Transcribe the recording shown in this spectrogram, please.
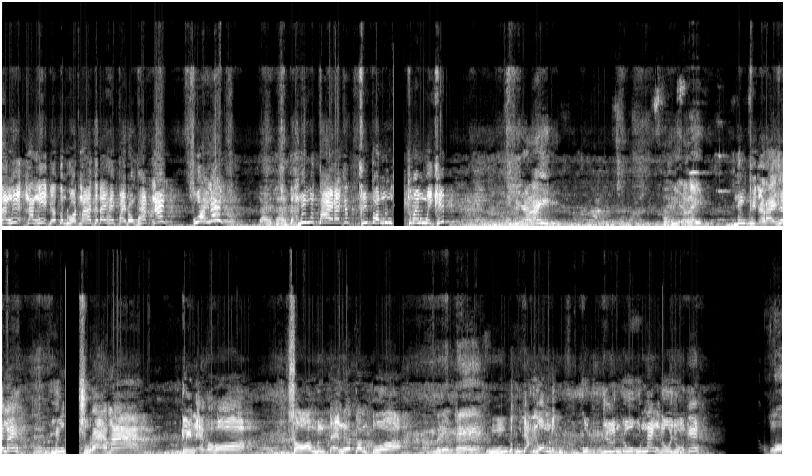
นั่งนี่นั่งนี่เดี๋ยวตำรวจมาจะได้ให้ไปโรงพักนั่งกล้วยนั่ง มึงมาตายอะไรกันทีตอนมึงทำไมมึงไม่คิดมึงเป็นอะไรมึงผิดอะไร มึงผิดอะไรใช่ไหมมึงสุรามากลิ่นแอลกอฮอล์สองมึงแตะเนื้อต้องตัวไม่ได้เตะหืมแต่กูยันล้มเลยกูกูยืนดูกูนั่งดูอยู่เมื่อกี้โอ้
